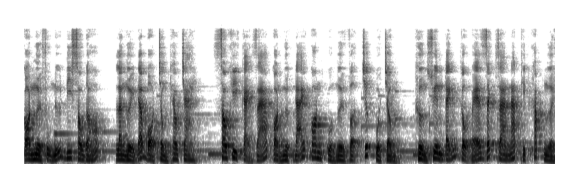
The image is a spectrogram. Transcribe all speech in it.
Còn người phụ nữ đi sau đó là người đã bỏ chồng theo trai. Sau khi cải giá còn ngược đãi con của người vợ trước của chồng, thường xuyên đánh cậu bé rách ra nát thịt khắp người.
